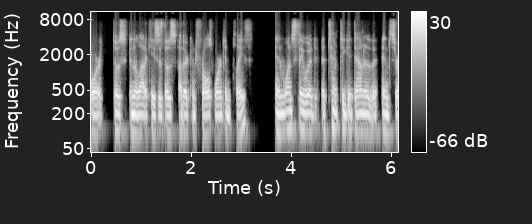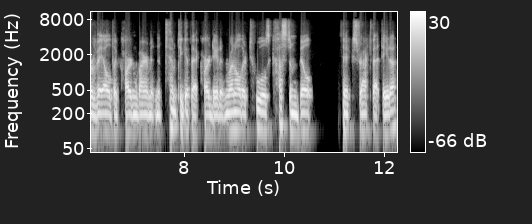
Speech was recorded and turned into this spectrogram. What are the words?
or those, in a lot of cases, those other controls weren't in place. And once they would attempt to get down into the, and surveil the card environment and attempt to get that card data and run all their tools custom built to extract that data,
